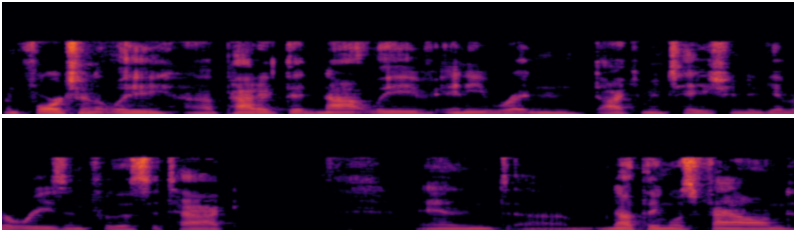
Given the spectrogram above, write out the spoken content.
Unfortunately, uh, Paddock did not leave any written documentation to give a reason for this attack, and um, nothing was found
